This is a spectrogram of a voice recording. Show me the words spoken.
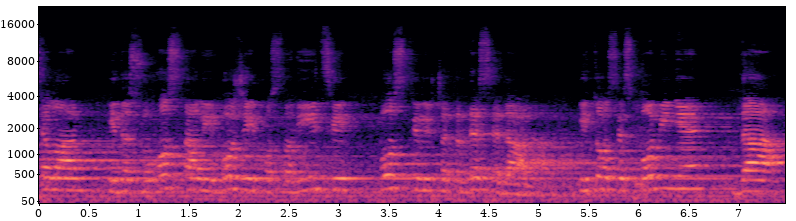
selam i da su ostali Božiji poslanici postili 40 dana. I to se spominje da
